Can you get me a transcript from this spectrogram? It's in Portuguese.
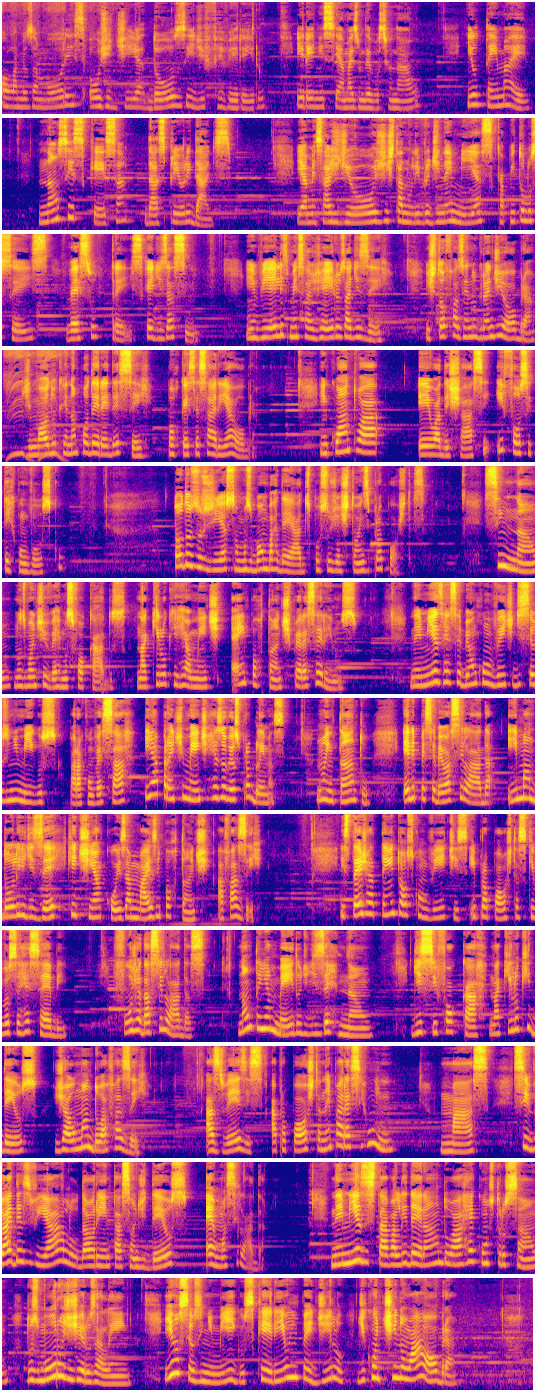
Olá, meus amores. Hoje, dia 12 de fevereiro, irei iniciar mais um devocional e o tema é: Não se esqueça das prioridades. E a mensagem de hoje está no livro de Neemias, capítulo 6, verso 3, que diz assim: Enviei-lhes mensageiros a dizer: Estou fazendo grande obra, de modo que não poderei descer, porque cessaria a obra. Enquanto a eu a deixasse e fosse ter convosco? Todos os dias somos bombardeados por sugestões e propostas. Se não nos mantivermos focados naquilo que realmente é importante, pereceremos. Neemias recebeu um convite de seus inimigos para conversar e aparentemente resolver os problemas. No entanto, ele percebeu a cilada e mandou-lhes dizer que tinha coisa mais importante a fazer. Esteja atento aos convites e propostas que você recebe. Fuja das ciladas. Não tenha medo de dizer não, de se focar naquilo que Deus já o mandou a fazer. Às vezes, a proposta nem parece ruim, mas se vai desviá-lo da orientação de Deus, é uma cilada. Neemias estava liderando a reconstrução dos muros de Jerusalém e os seus inimigos queriam impedi-lo de continuar a obra.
